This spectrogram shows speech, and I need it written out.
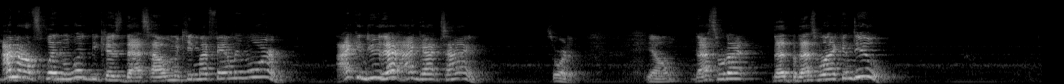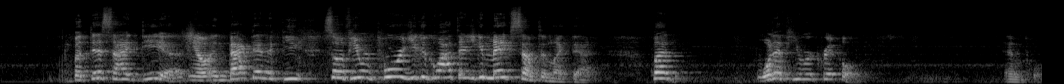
I'm out splitting wood because that's how I'm gonna keep my family warm. I can do that. I got time, sort of. You know, that's what I. That, but that's what I can do. But this idea, you know, and back then, if you so if you were poor, you could go out there, you could make something like that. But what if you were crippled and poor?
